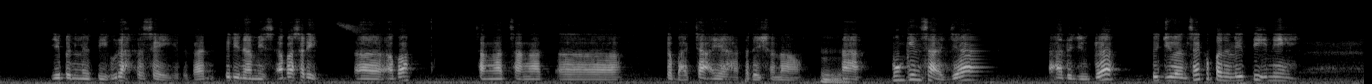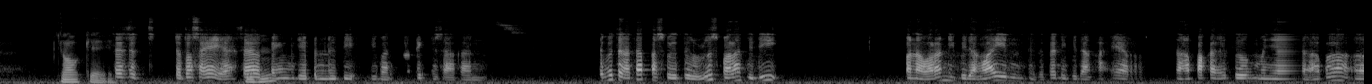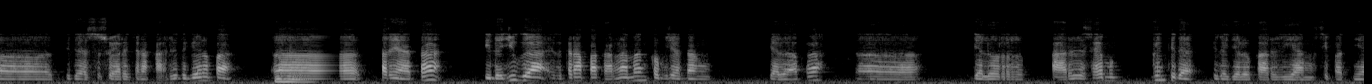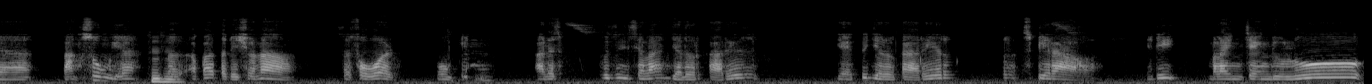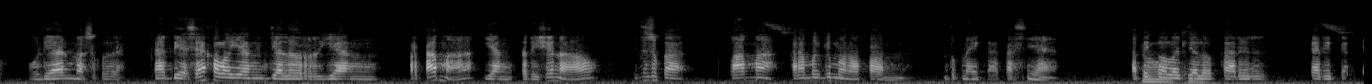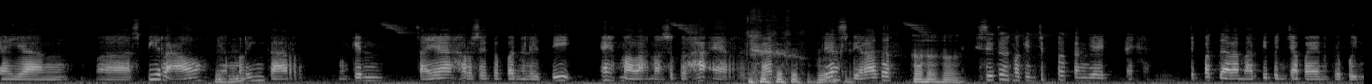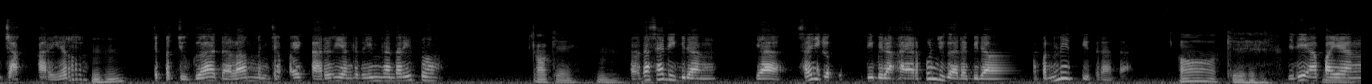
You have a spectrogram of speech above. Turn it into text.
jadi peneliti udah selesai gitu kan itu dinamis apa sorry eh, apa sangat sangat eh, kebaca ya tradisional Mm. nah mungkin saja ada juga tujuan saya ke peneliti nih Oke. saya contoh saya ya saya Mhm. pengen jadi peneliti di matematik misalkan tapi ternyata pas begitu lulus malah jadi penawaran di bidang lain gitu kan di bidang HR nah apakah itu menye, apa eh, tidak sesuai rencana karir atau gimana pak? Eh, ternyata tidak juga kenapa? Karena memang kalau bicara tentang jalur apa eh, jalur karir saya mungkin tidak tidak jalur karir yang sifatnya langsung ya Mhm. eh, apa tradisional forward mungkin ada sebut istilah jalur karir yaitu jalur karir spiral jadi melenceng dulu kemudian masuk ke nah biasanya kalau yang jalur yang pertama yang tradisional itu suka lama karena mungkin monoton untuk naik ke atasnya tapi Oh, kalau oke. jalur karir karir pathnya yang uh, spiral yang Mhm. melingkar mungkin saya harus ke peneliti eh malah masuk ke HR gitu kan yang spiral tuh di situ semakin cepat kan Jay Eh, cepat dalam arti pencapaian ke puncak karir Mhm. cepat juga dalam mencapai karir yang kita inginkan tadi itu Oke. Hmm. ternyata saya di bidang ya saya juga di bidang HR pun juga ada bidang peneliti ternyata Oke. jadi apa Hmm. yang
